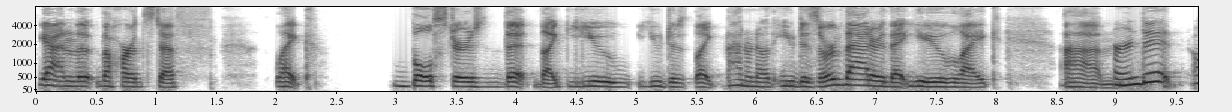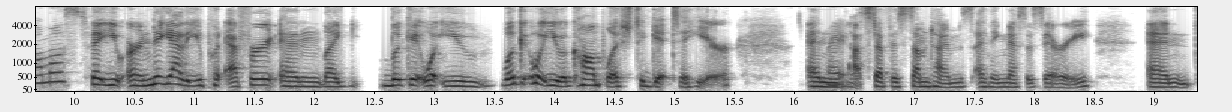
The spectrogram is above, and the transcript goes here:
Yeah, and the the hard stuff like bolsters that like you you just like I don't know that you deserve that or that you like um earned it almost that you earned it. Yeah, that you put effort and like look at what you look at what you accomplished to get to here. And Right. that stuff is sometimes I think necessary and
